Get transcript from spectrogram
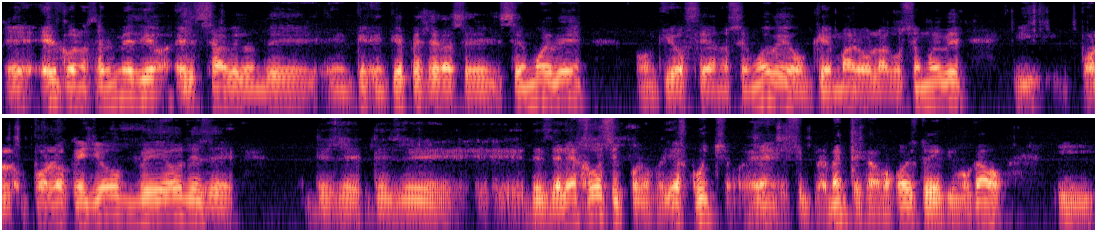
eh, él conoce el medio, él sabe dónde, en qué, en qué pecera se, se mueve, o en qué océano se mueve, o en qué mar o lago se mueve, y por, por lo que yo veo desde, desde, desde, desde lejos y por lo que yo escucho, ¿eh? simplemente, que a lo mejor estoy equivocado, y,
